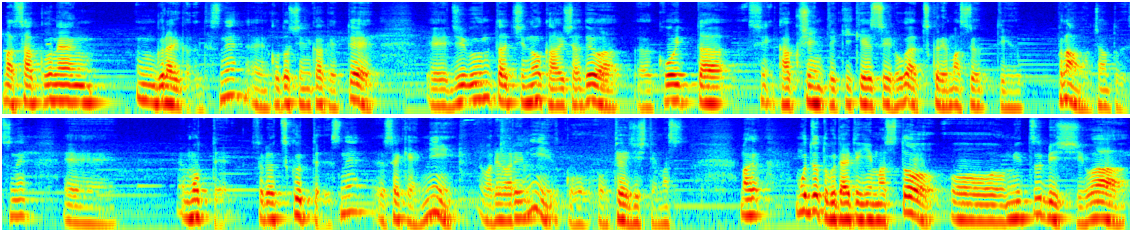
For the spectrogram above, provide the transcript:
ーまあ、昨年ぐらいからですね今年にかけて自分たちの会社ではこういった革新的軽水炉が作れますよっていうプランをちゃんとですね、えー、持ってそれを作ってですね世間に我々にこう提示してます。まあ、もうちょっと具体的に言いますと三菱は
